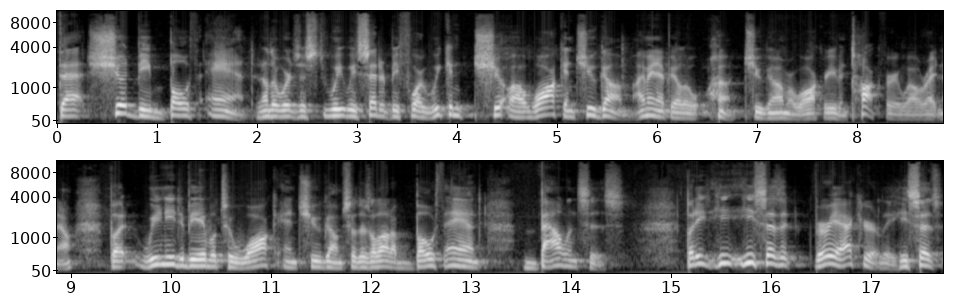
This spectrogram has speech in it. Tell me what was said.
that should be both and. In other words, we, we said it before, we can chew, uh, walk and chew gum. I may not be able to uh, chew gum or walk or even talk very well right now, but we need to be able to walk and chew gum. So there's a lot of both and balances but he, he, he says it very accurately. He says,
